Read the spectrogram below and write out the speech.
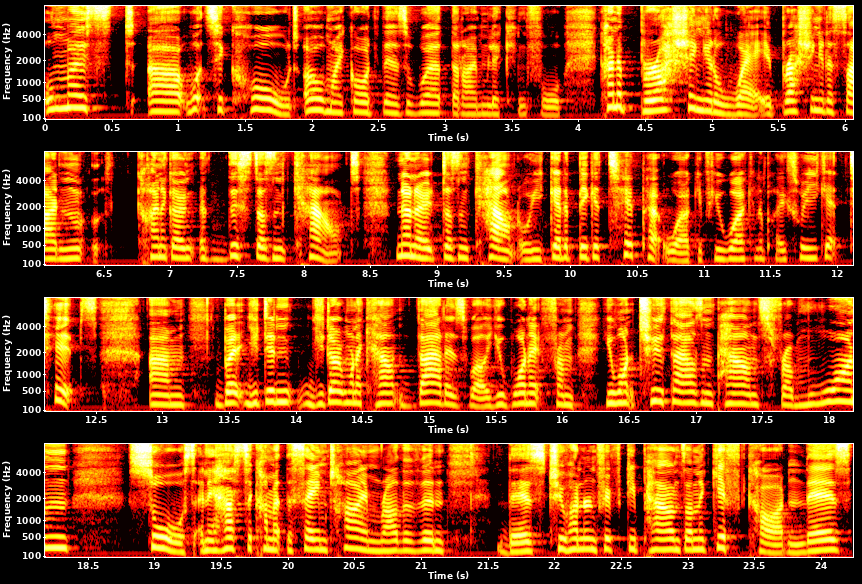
almost uh, what's it called? Oh my god there's a word that i'm looking for. Kind of brushing it away brushing it aside and kind of going this doesn't count. No no it doesn't count. Or you get a bigger tip at work if you work in a place where you get tips. Um, but you didn't you don't want to count that as well. You want it from you want 2000 pounds from one source and it has to come at the same time rather than there's 250 pounds on a gift card and there's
